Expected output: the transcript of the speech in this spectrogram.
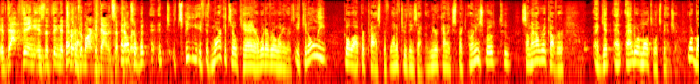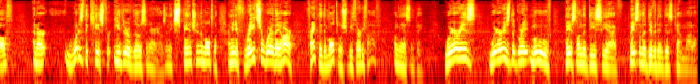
if that thing is the thing that turns right. the market down in September. And also, but it, it, speaking, if the market's okay or whatever, whatever, it can only go up or prosper if one of two things happen. We are kind of expect earnings growth to somehow recover and get and, and or multiple expansion or both. And our what is the case for either of those scenarios? An expansion in the multiple. I mean, if rates are where they are, frankly, the multiple should be 35 on the S&P. Where is where is the great move based on the DCF, based on the dividend discount model,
